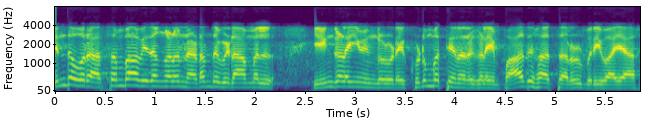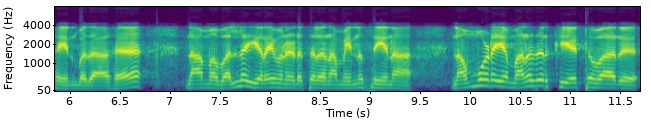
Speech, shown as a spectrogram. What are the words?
எந்த ஒரு அசம்பாவிதங்களும் நடந்து விடாமல் எங்களையும் எங்களுடைய குடும்பத்தினர்களையும் பாதுகாத்து அருள் புரிவாயாக என்பதாக நாம் வல்ல இறைவனிடத்தில் நாம் என்ன செய்யணும் நம்முடைய மனதிற்கு ஏற்றவாறு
